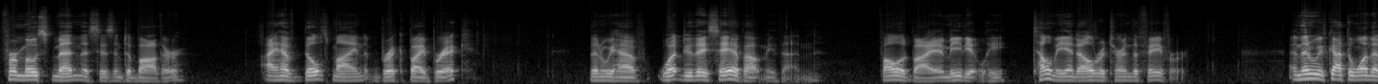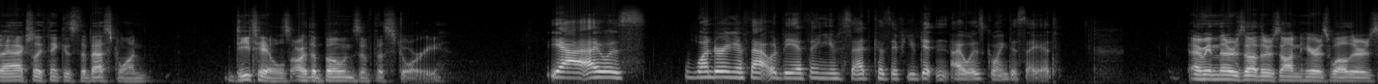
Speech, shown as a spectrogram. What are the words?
For most men, this isn't a bother. I have built mine brick by brick. Then we have, what do they say about me then? followed by immediately, Tell me and I'll return the favor. And then we've got the one that I actually think is the best one. Details are the bones of the story. Yeah, I was wondering if that would be a thing you said, because if you didn't, I was going to say it. I mean, there's others on here as well. There's,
